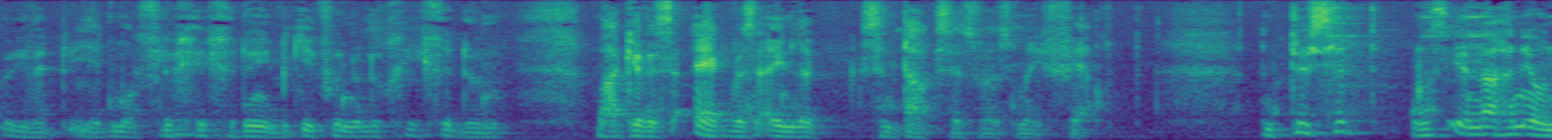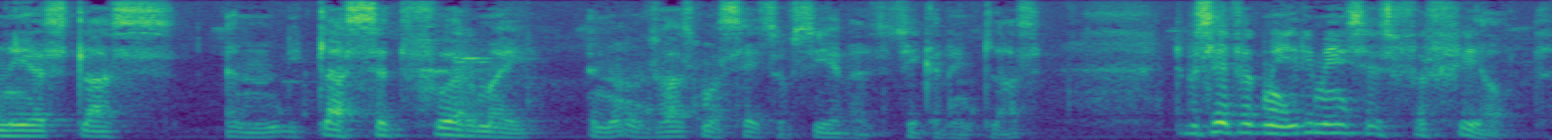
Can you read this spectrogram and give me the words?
jy weet, jy het morfologie gedoen, 'n bietjie fonologie gedoen, maar ek was ek was eintlik sintaksis was my veld. En toe sit ons eendag in die honeursklas en die klas sit voor my en ons was maar 6 of 7 seker in klas. Toe besef ek my hierdie mense is verveeld.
